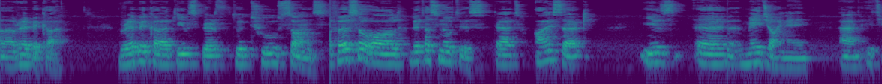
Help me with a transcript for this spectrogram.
uh, Rebecca. Rebecca gives birth to two sons. First of all, let us notice that Isaac is a Magi name and it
